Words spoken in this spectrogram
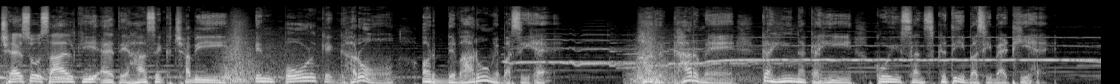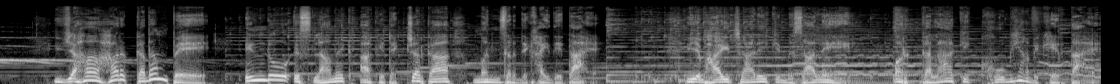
600 साल की ऐतिहासिक छवि इन पोड़ के घरों और दीवारों में बसी है। हर घर में कहीं ना कहीं कोई संस्कृति बसी बैठी है। यहाँ हर कदम पे इंडो इस्लामिक आर्किटेक्चर का मंजर दिखाई देता है। ये भाईचारे की मिसालें और कला की खूबियाँ बिखेरता है।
